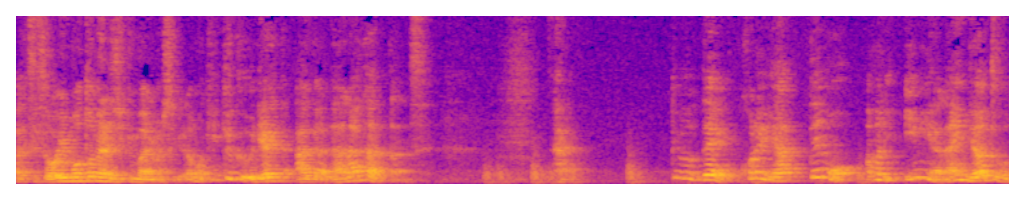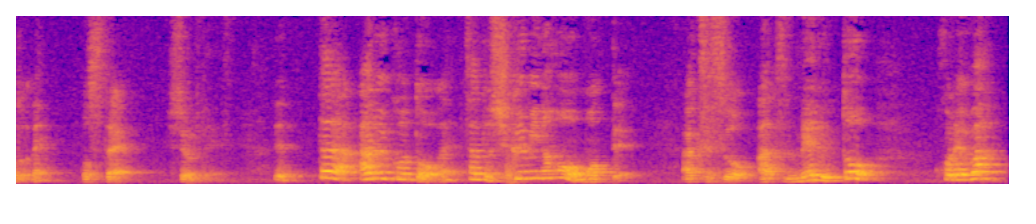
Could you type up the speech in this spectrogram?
アクセスを追い求める時期もありましたけども、結局売り上げって上がらなかったんです。はい。ということで、これやってもあまり意味がないんだよってことをね、お伝えしておきたいです。ただ、あることをね、ちゃんと仕組みの方を持ってアクセスを集めると、これは、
